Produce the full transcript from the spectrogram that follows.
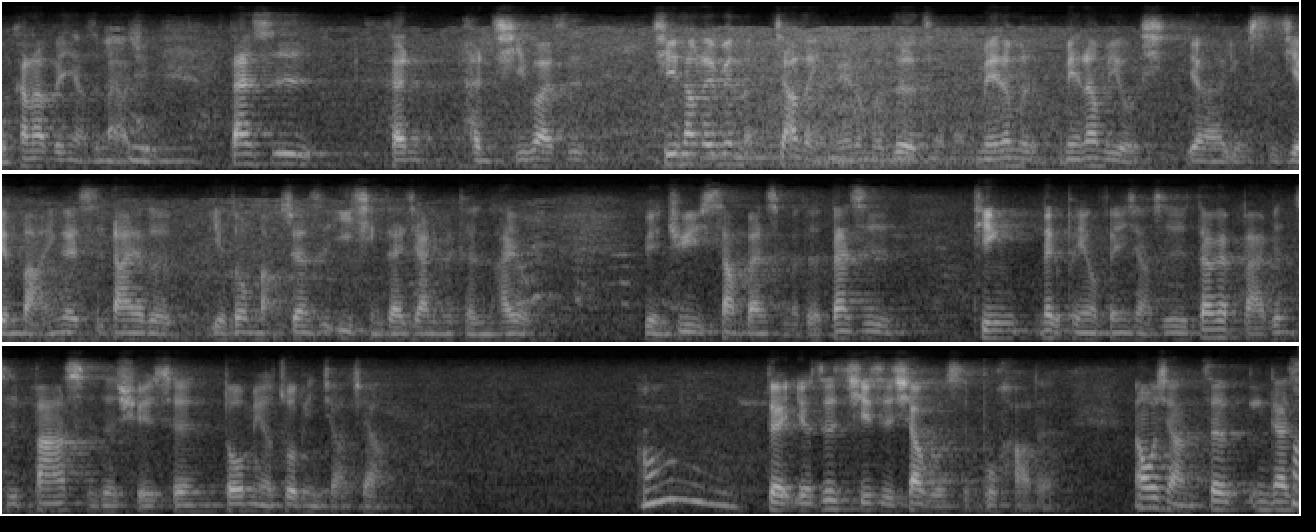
我看到分享是蛮有趣，但是很很奇怪是，其实他们那边的家长也没那么热忱的，没那么没那么有呃有时间吧，应该是大家都也都忙，虽然是疫情在家里面，可能还有。远距上班什么的，但是听那个朋友分享是大概百分之八十的学生都没有作品缴交。哦。对，有时其实效果是不好的。那我想这应该是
